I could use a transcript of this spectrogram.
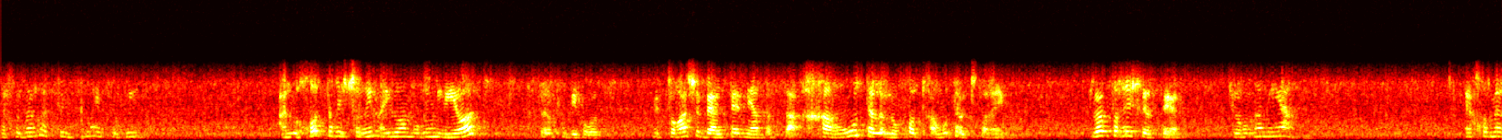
זה חוזר לצמצום היסודי. הלוחות הראשונים היו אמורים להיות עשרת הדיברות. בתורה שבעל פה מהבשר, חרוט על הלוחות, חרוט על תפרים. לא צריך יותר. תראו מה נהיה. איך אומר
